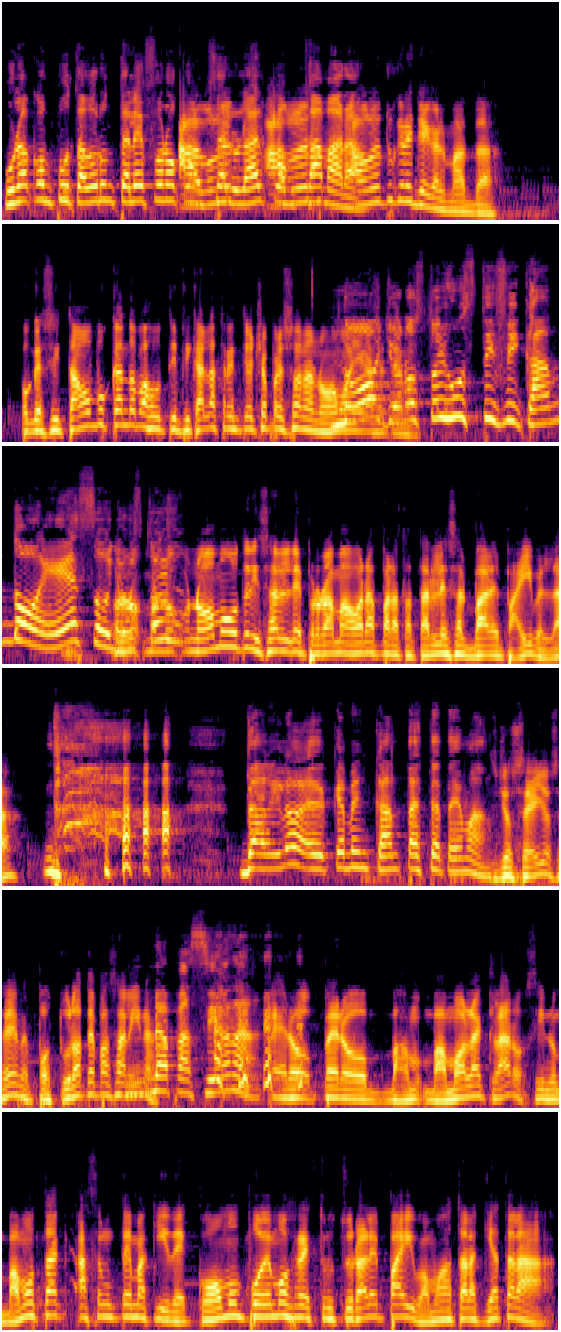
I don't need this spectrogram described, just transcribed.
una computadora, un teléfono ¿A con dónde- celular, a con dónde tú- cámara? ¿A dónde tú quieres llegar, Mazda? Porque si estamos buscando para justificar las 38 personas, no vamos a llegar a No, ese yo no tema. estoy justificando eso. Pero no, estoy... no- no vamos a utilizar el programa ahora para tratar de salvar el país, ¿verdad? Danilo, es que me encanta este tema. Yo sé, yo sé, postúrate para Salinas. Me apasiona. Pero, pero vamos, vamos a hablar claro. Si nos vamos a hacer un tema aquí de cómo podemos reestructurar el país, vamos a estar aquí hasta la.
